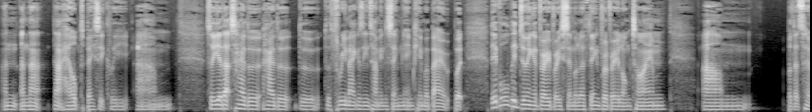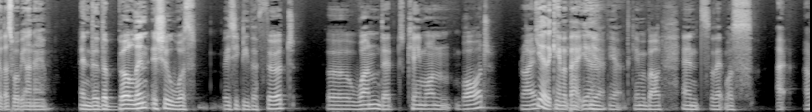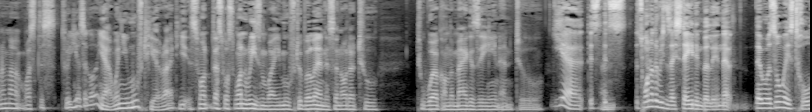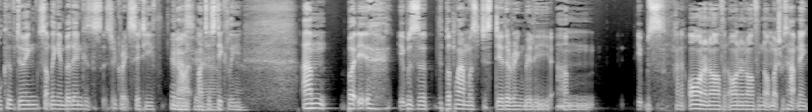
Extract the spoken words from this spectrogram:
and, and that, that helped basically. Um, so yeah, that's how the how the, the, the three magazines having the same name came about. But they've all been doing a very, very similar thing for a very long time. Um, but that's how that's where we are now. And the, the Berlin issue was basically the third uh, one that came on board, right? Yeah, that came about, yeah. yeah, yeah, it came about, and so that was. I, remember was this three years ago? Yeah, when you moved here, right? It's one, this was one reason why you moved to Berlin is in order to to work on the magazine and to Yeah, it's it's it's one of the reasons I stayed in Berlin. There, there was always talk of doing something in Berlin because it's, it's a great city, you know, is, yeah, artistically. yeah. Um, but it it was a, the plan was just dithering really. Um, it was kind of on and off and on and off, and not much was happening.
